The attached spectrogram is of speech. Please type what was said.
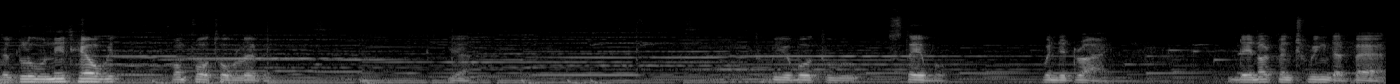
the glue need help with from Floetrol a little bit. Yeah. to be able to stable when they dry. They're not going to shrink that bad.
